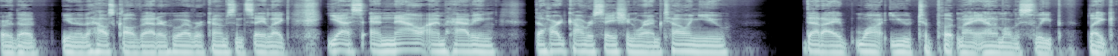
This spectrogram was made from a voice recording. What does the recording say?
or the you know the house call vet or whoever comes and say like yes and now i'm having the hard conversation where i'm telling you that I want you to put my animal to sleep, like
